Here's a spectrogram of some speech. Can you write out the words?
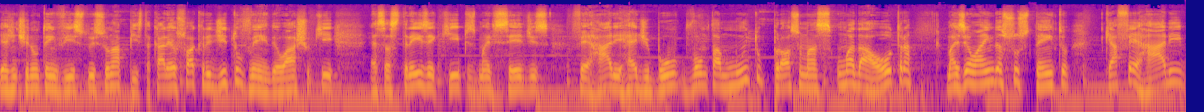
e a gente não tem visto isso na pista. Cara, eu só acredito vendo. Eu acho que essas três equipes, Mercedes, Ferrari e Red Bull, vão estar tá muito próximas uma da outra, mas eu ainda sustento que a Ferrari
